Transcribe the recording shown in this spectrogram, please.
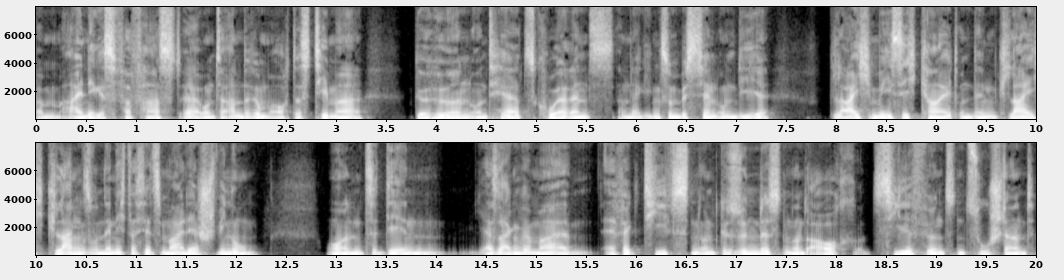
ähm, einiges verfasst, äh, unter anderem auch das Thema Gehirn- und Herzkohärenz. Ähm, da ging es so ein bisschen um die Gleichmäßigkeit und den Gleichklang, so nenne ich das jetzt mal, der Schwingung und den, ja sagen wir mal, effektivsten und gesündesten und auch zielführendsten Zustand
